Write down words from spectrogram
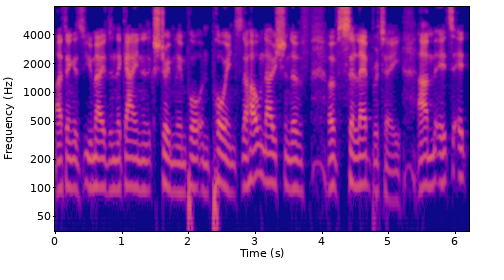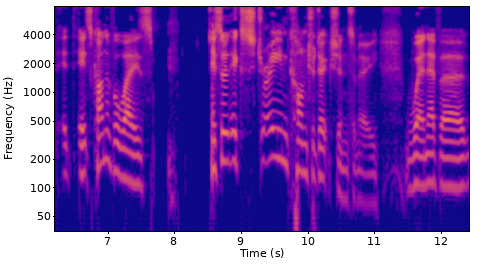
I think it's, you made, and again, an extremely important point. The whole notion of of celebrity, um, it's it, it it's kind of always it's an extreme contradiction to me whenever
